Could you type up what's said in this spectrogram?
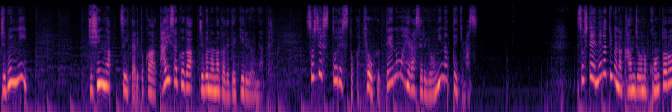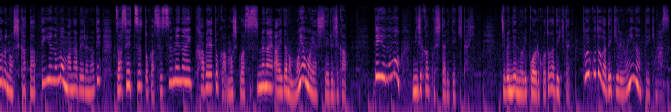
自分に自信がついたりとか対策が自分の中でできるようになったりそしてストレスとか恐怖っていうのも減らせるようになっていきます。そしてネガティブな感情のコントロールの仕方っていうのも学べるので挫折とか進めない壁とかもしくは進めない間のモヤモヤしている時間っていうのも短くしたりできたり自分で乗り越えることができたりということができるようになっていきます。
